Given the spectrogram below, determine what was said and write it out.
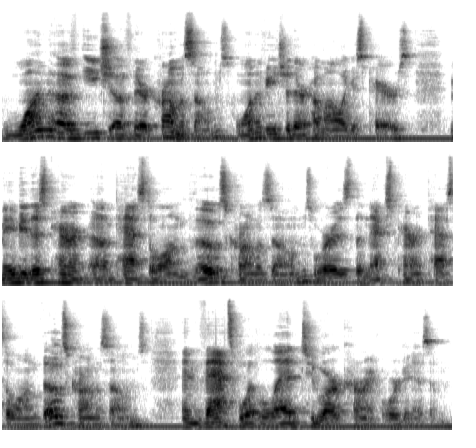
one of each of their chromosomes, one of each of their homologous pairs. Maybe this parent um, passed along those chromosomes, whereas the next parent passed along those chromosomes, and that's what led to our current organism.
